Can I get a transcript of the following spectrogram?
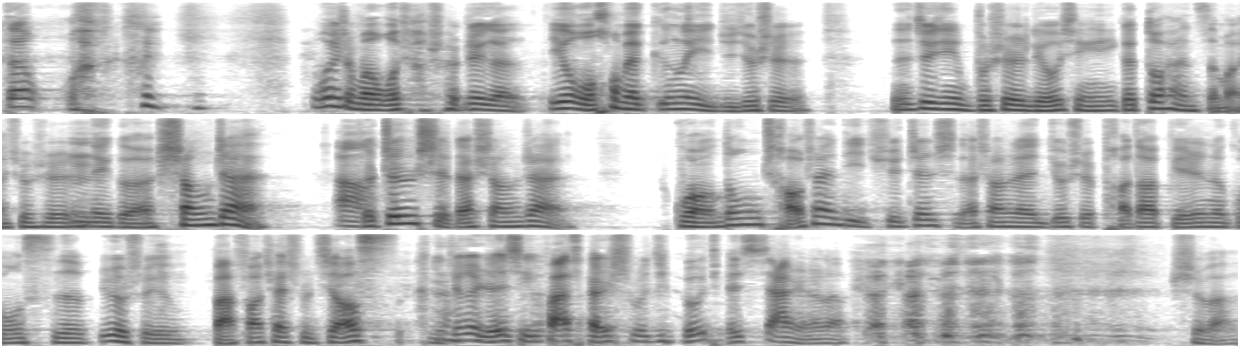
但我为什么我想说这个？因为我后面跟了一句，就是那最近不是流行一个段子嘛，就是那个商战，啊就真实的商战。广东潮汕地区真实的商战就是跑到别人的公司热水把发财树浇死，你这个人形发财树就有点吓人了，是吧？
